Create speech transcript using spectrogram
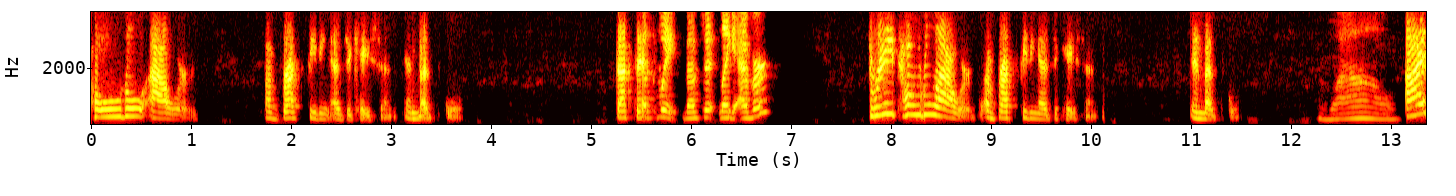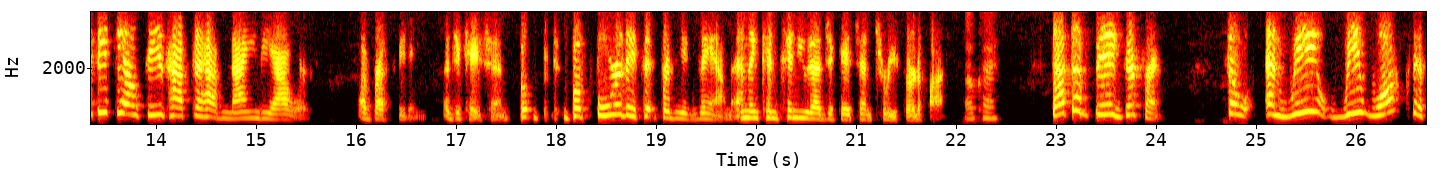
total hours of breastfeeding education in med school. That's it. Wait, that's it? Like ever? Three total hours of breastfeeding education in med school. Wow. IBCLCs have to have 90 hours of breastfeeding education but before they sit for the exam and then continued education to recertify. Okay. That's a big difference. So, and we, we walk this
